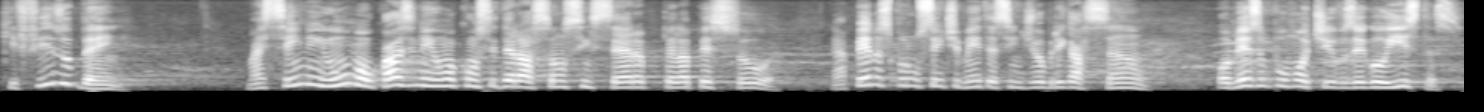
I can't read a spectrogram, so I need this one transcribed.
que fiz o bem, mas sem nenhuma ou quase nenhuma consideração sincera pela pessoa, né? apenas por um sentimento assim de obrigação, ou mesmo por motivos egoístas.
